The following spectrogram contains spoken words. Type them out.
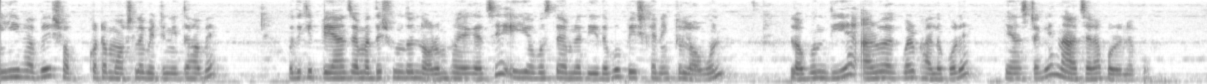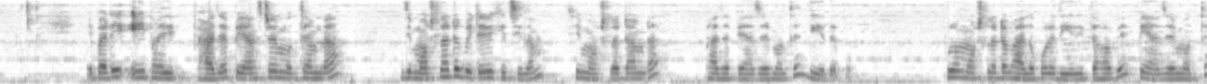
মিহিভাবে সব কটা মশলা বেটে নিতে হবে। ওদিকে পেঁয়াজ আমাদের সুন্দর নরম হয়ে গেছে। এই অবস্থায় আমরা দিয়ে দেবো বেশ খানিকটা লবণ। লবণ দিয়ে আরও একবার ভালো করে পেঁয়াজটাকে নাড়াচাড়া করে নেব। এবারে এই ভাজা পেঁয়াজটার মধ্যে আমরা যে মশলাটা বেটে রেখেছিলাম, সেই মশলাটা আমরা ভাজা পেঁয়াজের মধ্যে দিয়ে দেব। পুরো মশলাটা ভালো করে দিয়ে দিতে হবে পেঁয়াজের মধ্যে।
